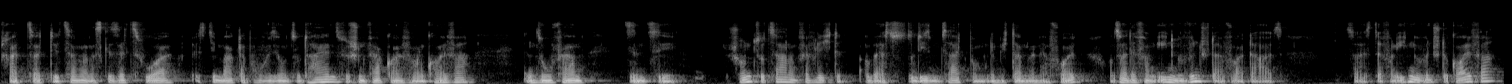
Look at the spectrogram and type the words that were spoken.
schreibt seit Dezember das Gesetz vor, ist die Maklerprovision zu teilen zwischen Verkäufer und Käufer. Insofern sind Sie schon zur Zahlung verpflichtet, aber erst zu diesem Zeitpunkt, nämlich dann, wenn Erfolg, und zwar der von Ihnen gewünschte Erfolg da ist. Das heißt, der von Ihnen gewünschte Käufer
